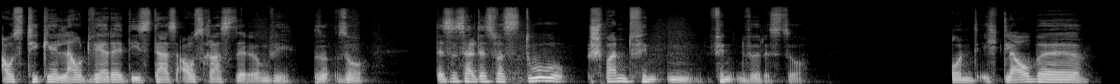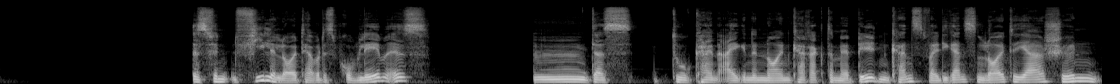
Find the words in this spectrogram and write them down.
austicke, laut werde, die Stars ausraste irgendwie. So, so. Das ist halt das, was du spannend finden, finden würdest, so. Und ich glaube, das finden viele Leute, aber das Problem ist, mm, dass du keinen eigenen neuen Charakter mehr bilden kannst, weil die ganzen Leute ja schön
